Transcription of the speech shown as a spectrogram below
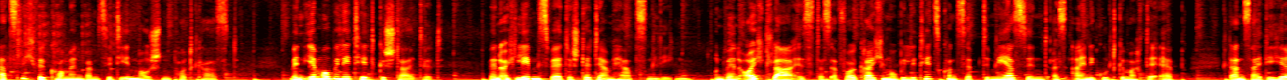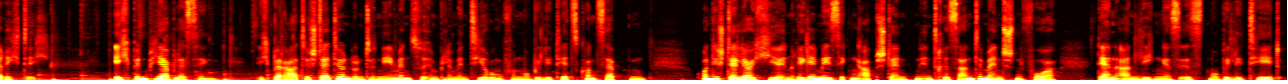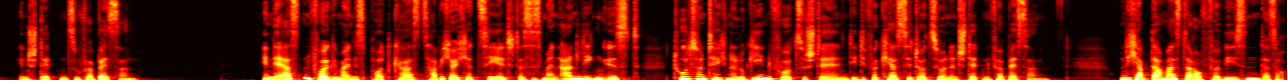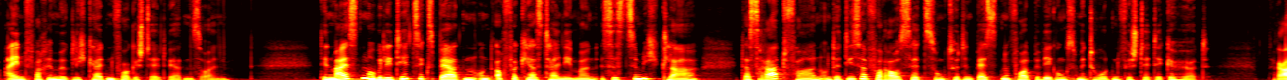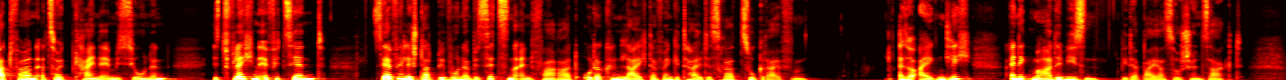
Herzlich willkommen beim City in Motion Podcast. Wenn ihr Mobilität gestaltet, wenn euch lebenswerte Städte am Herzen liegen und wenn euch klar ist, dass erfolgreiche Mobilitätskonzepte mehr sind als eine gut gemachte App, dann seid ihr hier richtig. Ich bin Pia Blessing. Ich berate Städte und Unternehmen zur Implementierung von Mobilitätskonzepten und ich stelle euch hier in regelmäßigen Abständen interessante Menschen vor, deren Anliegen es ist, Mobilität in Städten zu verbessern. In der ersten Folge meines Podcasts habe ich euch erzählt, dass es mein Anliegen ist, Tools und Technologien vorzustellen, die die Verkehrssituation in Städten verbessern. Und ich habe damals darauf verwiesen, dass auch einfache Möglichkeiten vorgestellt werden sollen. Den meisten Mobilitätsexperten und auch Verkehrsteilnehmern ist es ziemlich klar, dass Radfahren unter dieser Voraussetzung zu den besten Fortbewegungsmethoden für Städte gehört. Radfahren erzeugt keine Emissionen, ist flächeneffizient, sehr viele Stadtbewohner besitzen ein Fahrrad oder können leicht auf ein geteiltes Rad zugreifen. Also eigentlich eine Gmade Wiesen, wie der Bayer so schön sagt.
